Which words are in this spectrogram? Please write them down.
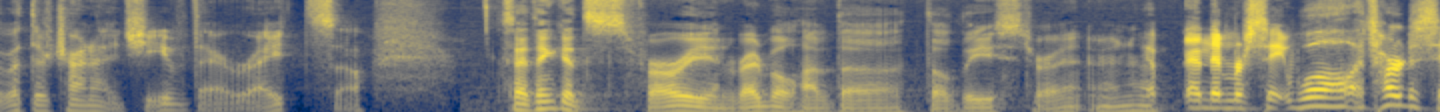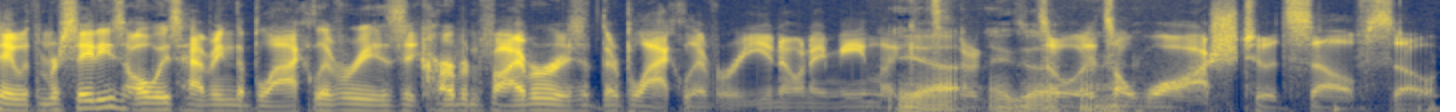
what they're trying to achieve there, right? So So I think it's Ferrari and Red Bull have the the least, right? right now. Yep. And then Mercedes. Well, it's hard to say with Mercedes always having the black livery. Is it carbon fiber? Or is it their black livery? You know what I mean? Like it's, Yeah, their- so exactly. it's a wash to itself. So,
